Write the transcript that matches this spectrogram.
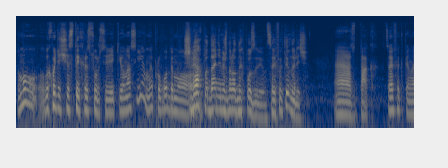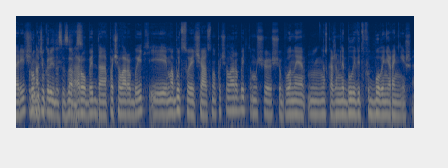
Тому, виходячи з тих ресурсів, які у нас є, ми проводимо Шлях подання міжнародних позовів це ефективна річ. Е, так, це ефективна річ. Робить На- Україна це зараз. Робить, да, почала робити. І, мабуть, своєчасно почала робити, тому що щоб вони, ну скажімо, не були відфутболені раніше.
